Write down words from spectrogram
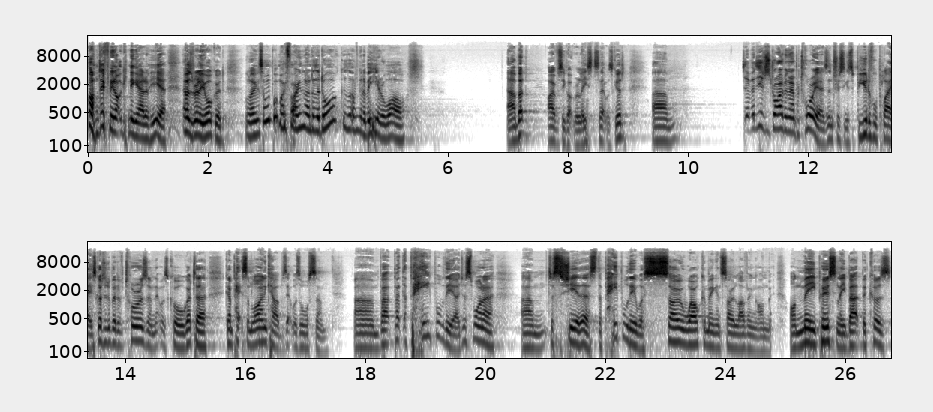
I'm definitely not getting out of here. That was really awkward. I'm like, Someone put my phone under the door because I'm going to be here a while. Uh, but I obviously got released, so that was good. Um, but just driving around Pretoria is interesting. It's a beautiful place. Got to do a bit of tourism. That was cool. Got to go and pet some lion cubs. That was awesome. Um, but, but the people there, I just want to um, just share this. The people there were so welcoming and so loving on me, on me personally, but because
